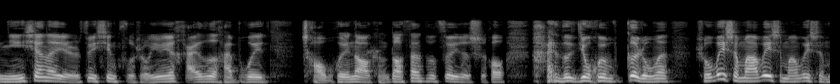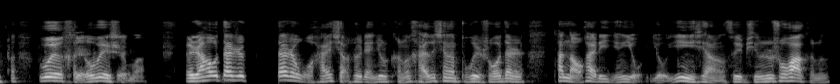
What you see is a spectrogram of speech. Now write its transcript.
您现在也是最幸福的时候，因为孩子还不会吵不会闹，可能到三四岁的时候，孩子就会各种问说为什么为什么为什么，问很多为什么。然后，但是但是我还想说一点，就是可能孩子现在不会说，但是他脑海里已经有有印象，所以平时说话可能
